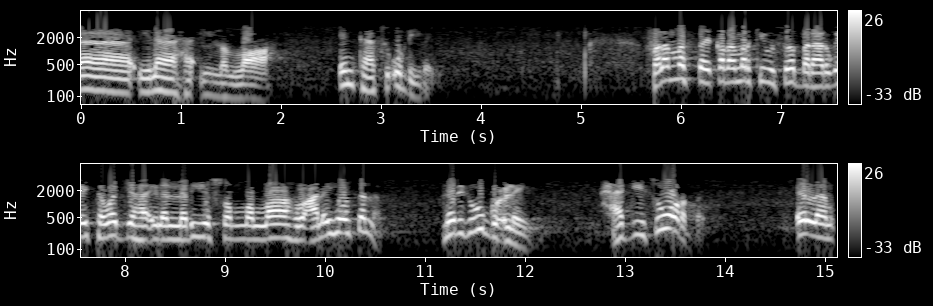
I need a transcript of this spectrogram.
laa ilaaha ila allah intaasu u dhiibay falama stayqada markii uu soo baraarugay tawajaha ila nabiyi sala allahu calayhi wasalam nebigu u gucley xaggiisu u orday ilan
